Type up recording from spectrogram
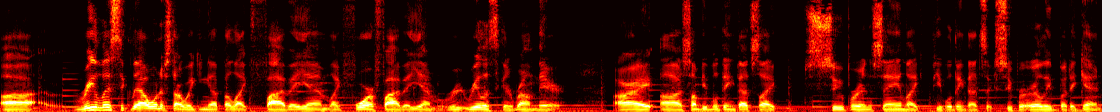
uh, realistically, I want to start waking up at like 5 a.m., like 4 or 5 a.m., re- realistically, around there. All right, uh, some people think that's like super insane, like people think that's like super early, but again,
